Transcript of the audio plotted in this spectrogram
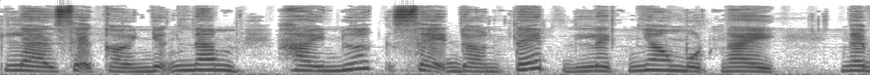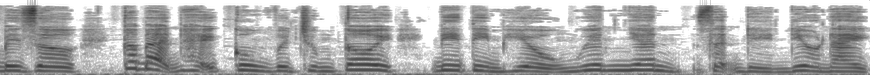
là sẽ có những năm hai nước sẽ đón Tết lệch nhau một ngày. Ngay bây giờ, các bạn hãy cùng với chúng tôi đi tìm hiểu nguyên nhân dẫn đến điều này.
